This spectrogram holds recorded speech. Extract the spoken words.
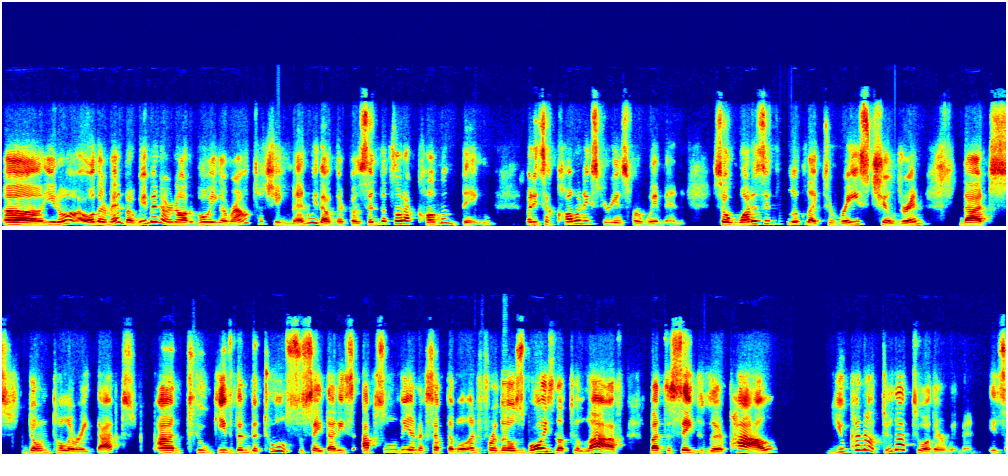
uh, you know, other men, but women are not going around touching men without their consent. That's not a common thing, but it's a common experience for women. So, what does it look like to raise children that don't tolerate that and to give them the tools to say that is absolutely unacceptable? And for those boys not to laugh, but to say to their pal, you cannot do that to other women. It's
